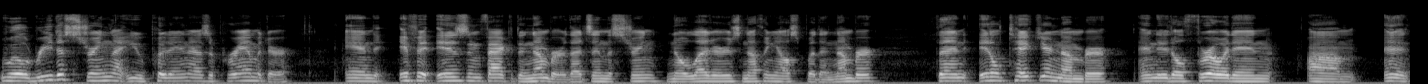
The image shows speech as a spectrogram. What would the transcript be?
will read a string that you put in as a parameter and if it is in fact the number that's in the string, no letters, nothing else but a number, then it'll take your number and it'll throw it in, um, and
